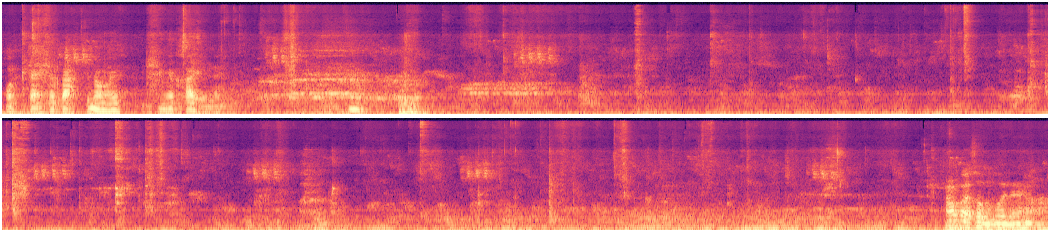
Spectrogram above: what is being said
โอ้ยไก่กระตาก พี่น้องเลยเนี่ยไข่เลยเอาผสมคนเลยนะเอา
